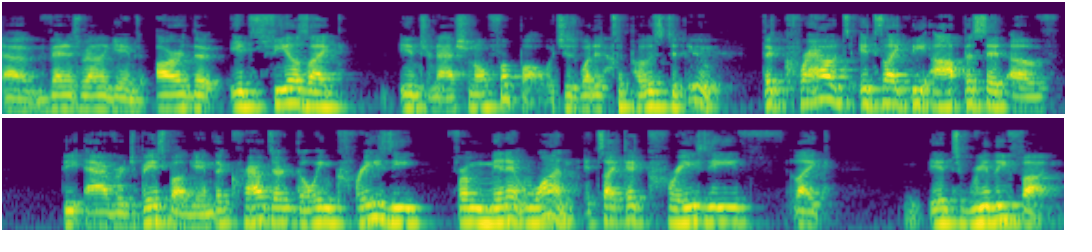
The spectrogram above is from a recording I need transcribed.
uh, Venezuelan games are the. It feels like international football, which is what it's supposed to do. The crowds, it's like the opposite of the average baseball game. The crowds are going crazy from minute one. It's like a crazy, like, it's really fun.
